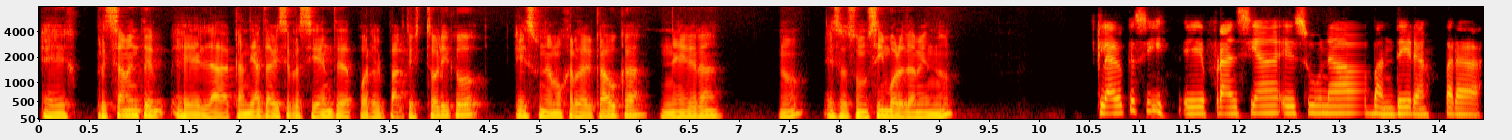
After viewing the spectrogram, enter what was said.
Eh, precisamente eh, la candidata a vicepresidente por el pacto histórico es una mujer del Cauca, negra, ¿no? Eso es un símbolo también, ¿no? Claro que sí. Eh, Francia es una bandera para,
